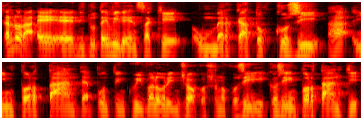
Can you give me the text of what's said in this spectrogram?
Allora è, è di tutta evidenza che un mercato così eh, importante, appunto in cui i valori in gioco sono così, così importanti,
